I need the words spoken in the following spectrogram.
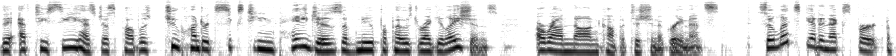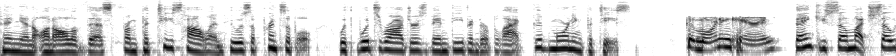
the FTC has just published 216 pages of new proposed regulations around non competition agreements. So let's get an expert opinion on all of this from Patisse Holland, who is a principal with Woods Rogers Van Deventer Black. Good morning, Patisse. Good morning, Karen. Thank you so much. So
